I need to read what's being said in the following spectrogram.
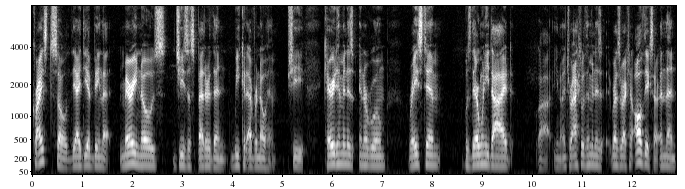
Christ. So the idea being that Mary knows Jesus better than we could ever know him. She carried him in his in her womb, raised him, was there when he died, uh, you know, interacted with him in his resurrection, all of the etc. And then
